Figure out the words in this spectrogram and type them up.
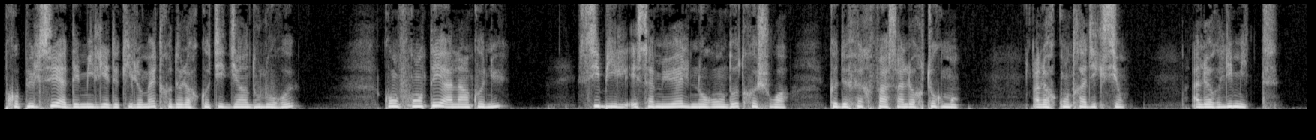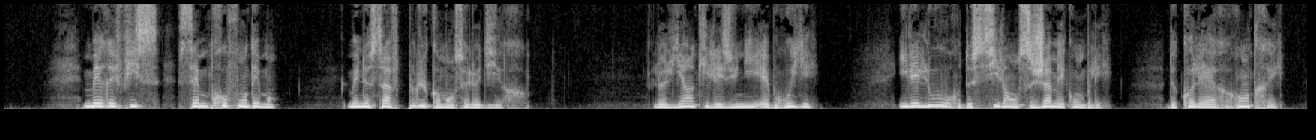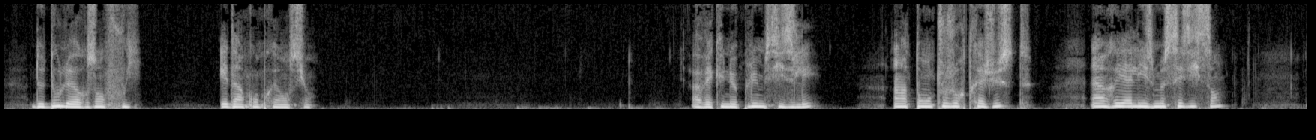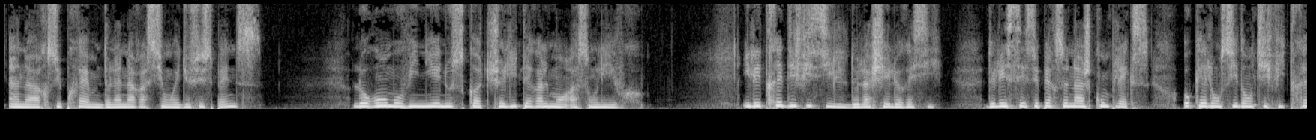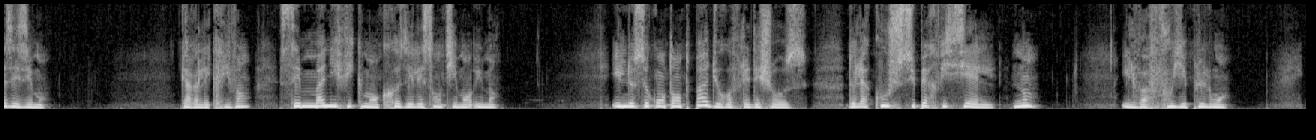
Propulsés à des milliers de kilomètres de leur quotidien douloureux, confrontés à l'inconnu, Sibyl et Samuel n'auront d'autre choix que de faire face à leurs tourments, à leurs contradictions, à leurs limites. Mère et fils s'aiment profondément, mais ne savent plus comment se le dire. Le lien qui les unit est brouillé. Il est lourd de silence jamais comblé, de colère rentrée, de douleurs enfouies et d'incompréhension. Avec une plume ciselée, un ton toujours très juste, un réalisme saisissant, un art suprême de la narration et du suspense, Laurent Mauvignier nous scotche littéralement à son livre. Il est très difficile de lâcher le récit, de laisser ces personnages complexes auxquels on s'identifie très aisément. Car l'écrivain sait magnifiquement creuser les sentiments humains. Il ne se contente pas du reflet des choses, de la couche superficielle, non. Il va fouiller plus loin.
